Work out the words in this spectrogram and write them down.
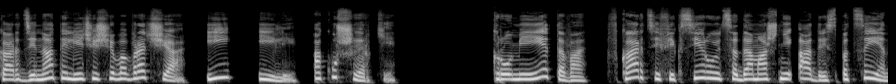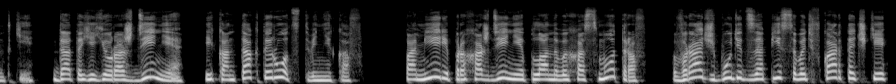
координаты лечащего врача и или акушерки. Кроме этого, в карте фиксируется домашний адрес пациентки, дата ее рождения и контакты родственников. По мере прохождения плановых осмотров врач будет записывать в карточке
